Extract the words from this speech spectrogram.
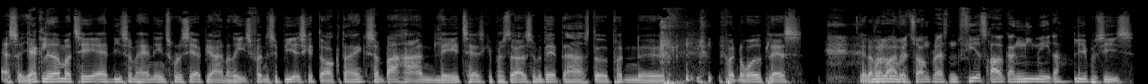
Altså, jeg glæder mig til, at ligesom han introducerer Bjarne Ries for den sibiriske doktor, ikke? Som bare har en lægetaske på størrelse med den, der har stået på den, øh, på den røde plads. Eller hvad var det? betonpladsen 34 gange 9 meter. Lige præcis.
